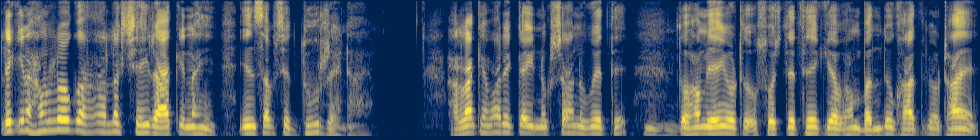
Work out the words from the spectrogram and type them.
लेकिन हम लोग का लक्ष्य यही रहा कि नहीं इन सबसे दूर रहना है। हालाँकि हमारे कई नुकसान हुए थे हम्म, हम्म। तो हम यही सोचते थे कि अब हम बंदूक हाथ में उठाएँ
